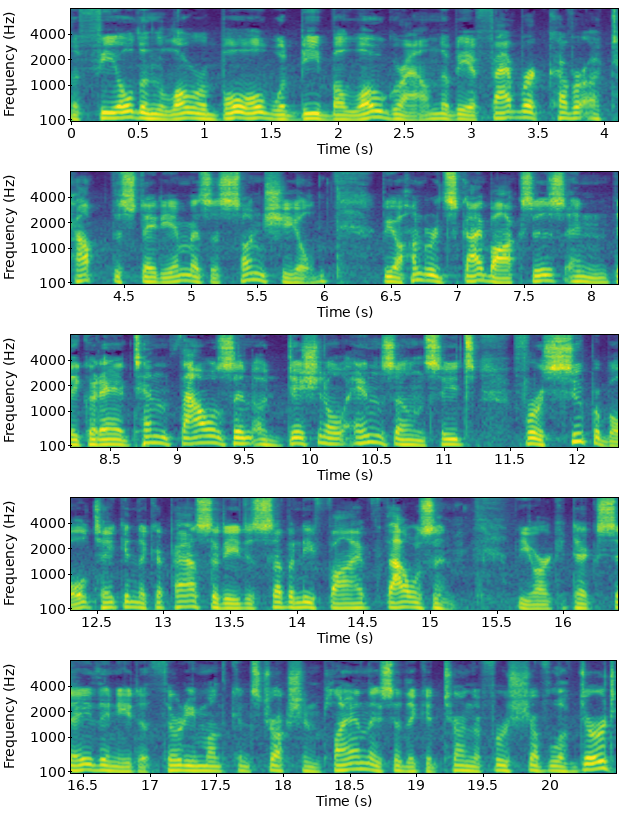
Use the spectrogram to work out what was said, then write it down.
The field and the lower bowl would be below ground. There'd be a fabric cover atop the stadium as a sun shield. There'll be 100 skyboxes, and they could add 10,000 additional end zone seats for a Super Bowl, taking the capacity to 75,000. The architects say they need a 30 month construction plan. They said they could turn the first shovel of dirt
